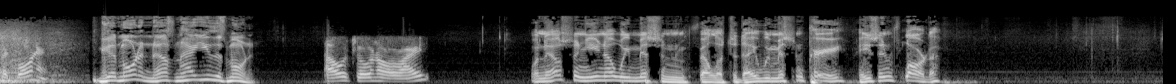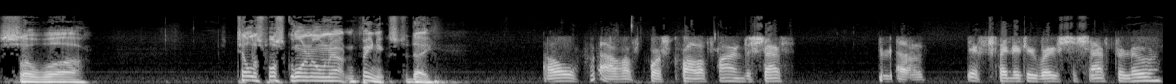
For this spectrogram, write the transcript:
Good morning. Good morning, Nelson. How are you this morning? Oh, doing all right. Well, Nelson, you know we missing fella today. We missing Perry. He's in Florida. So, uh, tell us what's going on out in Phoenix today. Oh, uh, of course, qualifying this afternoon, uh, the Xfinity race this afternoon.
